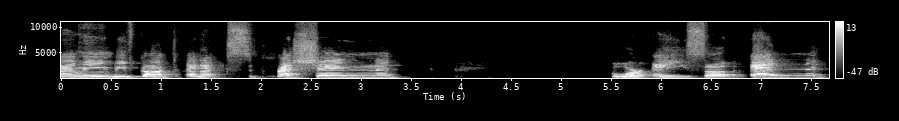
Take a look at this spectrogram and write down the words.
I mean, we've got an expression for a sub n.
